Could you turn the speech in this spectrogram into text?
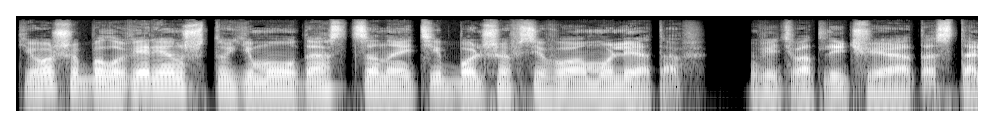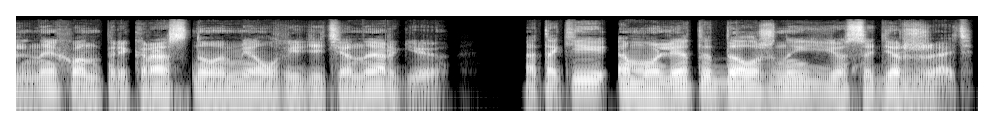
Киоши был уверен, что ему удастся найти больше всего амулетов, ведь в отличие от остальных он прекрасно умел видеть энергию, а такие амулеты должны ее содержать.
